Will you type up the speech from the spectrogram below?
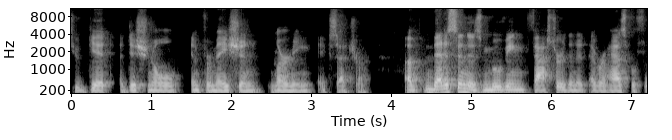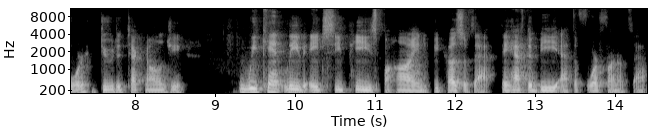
to get additional information, learning, etc. Uh, medicine is moving faster than it ever has before due to technology. We can't leave HCPs behind because of that. They have to be at the forefront of that.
